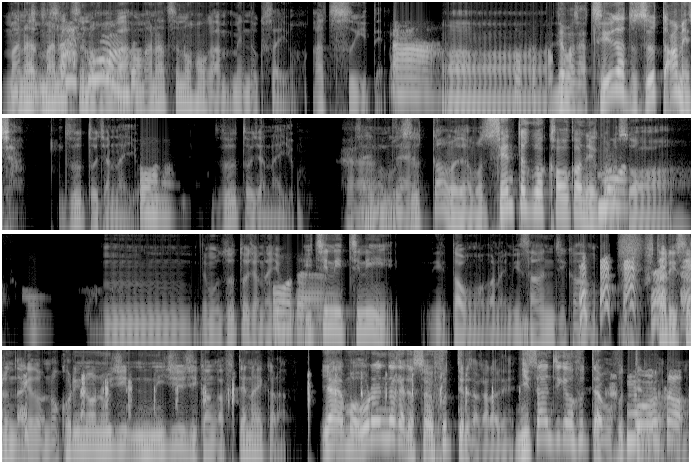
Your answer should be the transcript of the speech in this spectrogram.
真夏真夏の方が、真夏の方がめんどくさいよ。暑すぎて。ああ、でもさ、梅雨だとずっと雨じゃん。ずっとじゃないよ。そうなんだ。ずっとじゃないよ。全全然ずっと雨だよ。もう洗濯が乾かねえからさ。うーん、でもずっとじゃないよ一日に、に多分わかんない。2、3時間、2人するんだけど、残りの20 20時間が降ってないから。いや、もう俺の中でそれ降ってるだからね。2、3時間降ったらもう降ってるよもう。そう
